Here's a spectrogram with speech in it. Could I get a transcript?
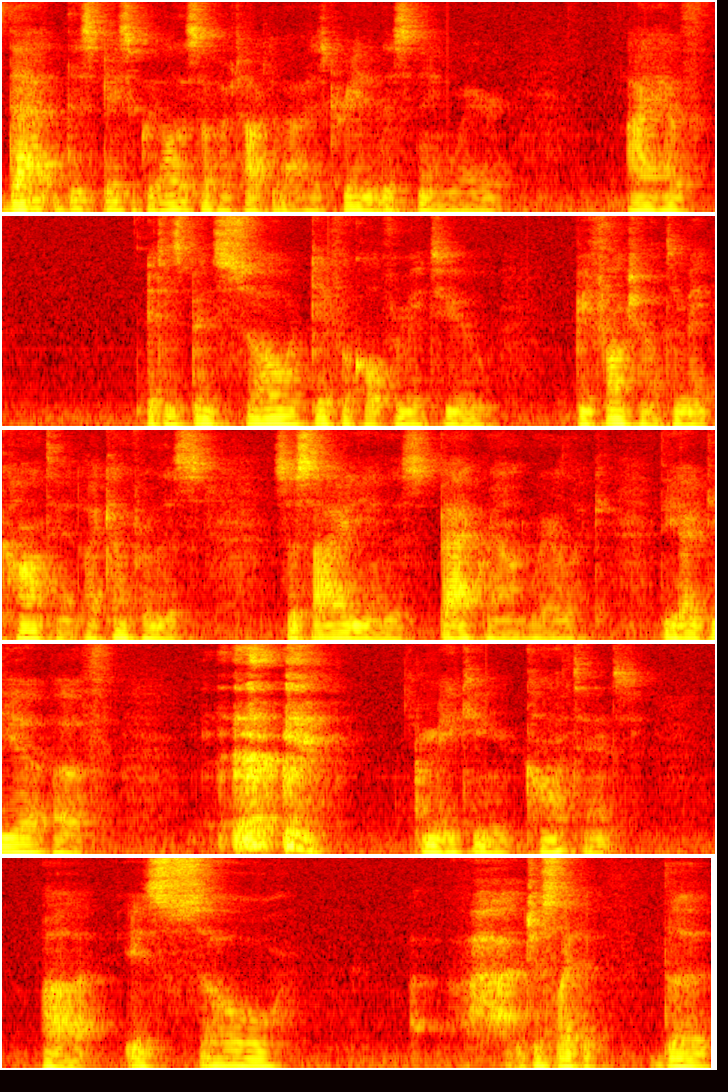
that this basically all the stuff I've talked about has created this thing where I have it has been so difficult for me to be functional to make content. I come from this society and this background where like the idea of making content uh, is so uh, just like the the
